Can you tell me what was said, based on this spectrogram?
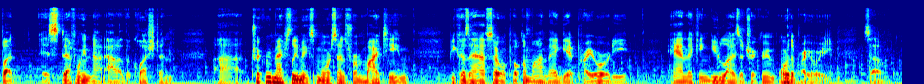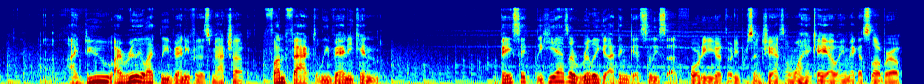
but it's definitely not out of the question. Uh, Trick Room actually makes more sense for my team because I have several Pokemon that get priority and they can utilize the Trick Room or the priority. So I do, I really like Leavanny for this matchup. Fun fact, Leavanny can basically, he has a really good, I think it's at least a 40 or 30% chance of one hit KOing Mega Slowbro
